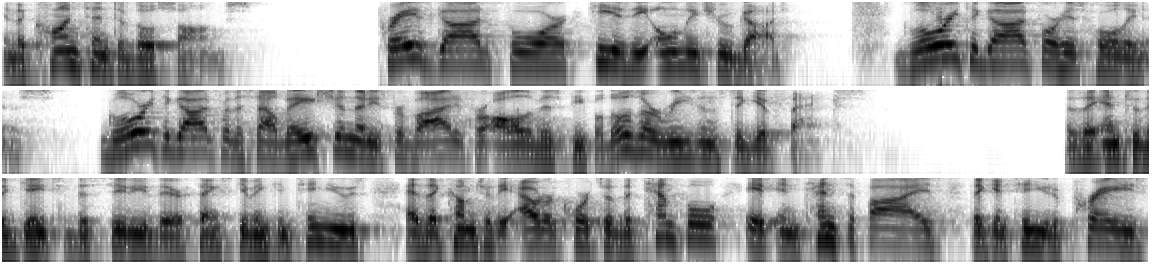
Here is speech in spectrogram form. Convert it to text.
And the content of those songs. Praise God for He is the only true God. Glory to God for His holiness. Glory to God for the salvation that He's provided for all of His people. Those are reasons to give thanks. As they enter the gates of the city, their thanksgiving continues. As they come to the outer courts of the temple, it intensifies. They continue to praise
